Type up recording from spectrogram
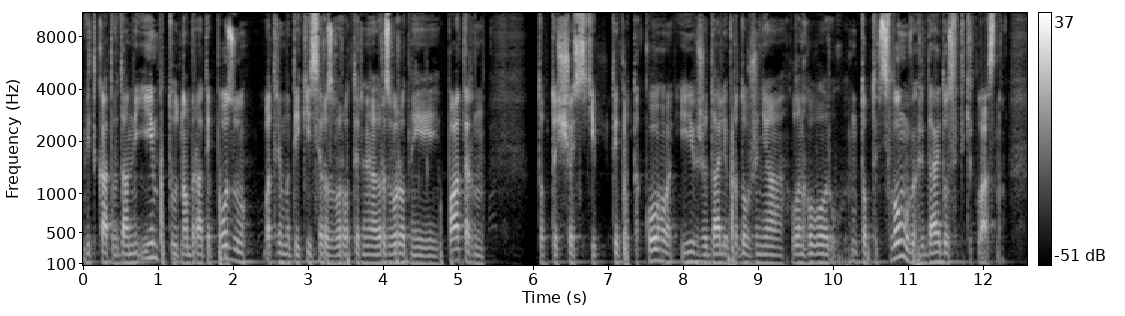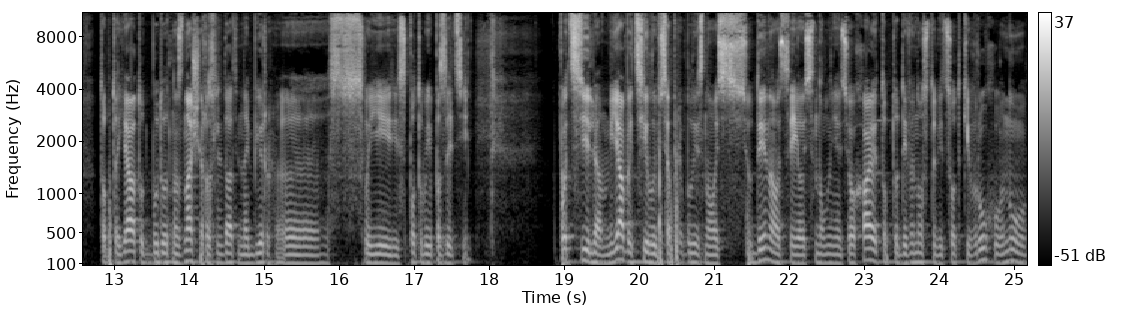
відкат в даний імп, тут набрати позу, отримати якийсь розворот, розворотний паттерн, тобто щось типу такого, і вже далі продовження лонгового руху. Ну, тобто, в цілому виглядає досить таки класно. Тобто я тут буду однозначно розглядати набір е, своєї спотової позиції. По цілям я би цілився приблизно ось сюди, на ось оновлення цього хаю, тобто 90% руху. Ну,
